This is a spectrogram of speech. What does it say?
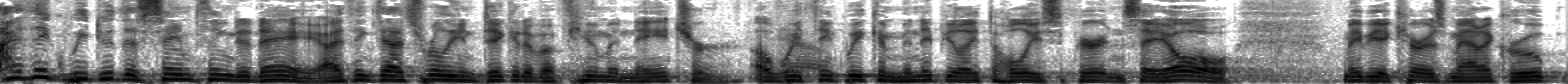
I think we do the same thing today. I think that's really indicative of human nature. Of we think we can manipulate the Holy Spirit and say, "Oh, maybe a charismatic group,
